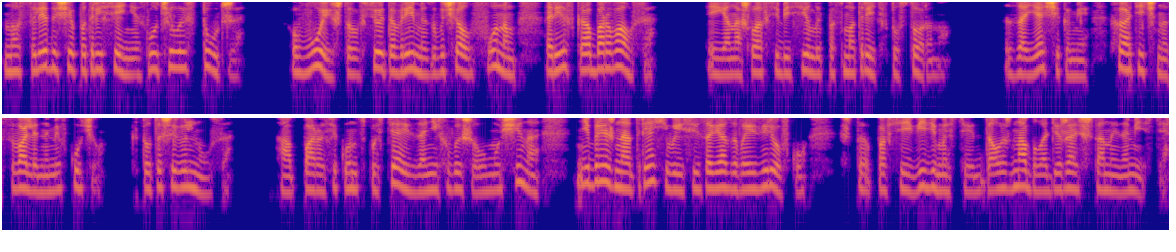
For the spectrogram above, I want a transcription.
но следующее потрясение случилось тут же. Вой, что все это время звучал фоном, резко оборвался, и я нашла в себе силы посмотреть в ту сторону. За ящиками, хаотично сваленными в кучу, кто-то шевельнулся. А пару секунд спустя из-за них вышел мужчина, небрежно отряхиваясь и завязывая веревку, что, по всей видимости, должна была держать штаны на месте.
